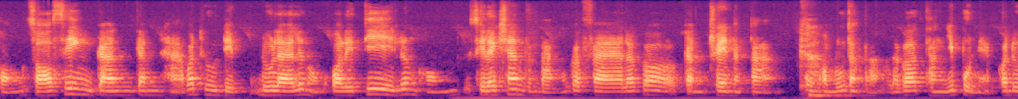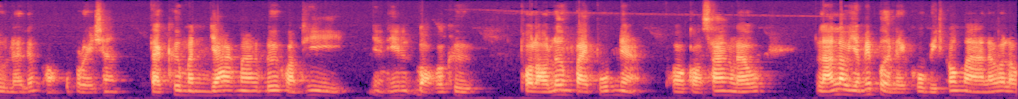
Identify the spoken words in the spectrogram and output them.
ของ sourcing การการหาวัตถุดิบ ดูแลเรื่องของ quality เรื่องของ selection ต่างๆ ของกาแฟ แล้วก็การเทรนต่างๆครับความรู้ต่างๆ แล้วก็ทางญี่ปุ่นเนี่ยก็ดูแลเรื่องของ operation แต่คือมันยากมากด้วยความที่อย่างที่บอกก็คือ พอเราเริ่มไปปุ๊บเนี่ย พอก่อสร้างแล้ว ร้านเรายังไม่เปิดเลยโควิดเข้ามาแล้วก็เรา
